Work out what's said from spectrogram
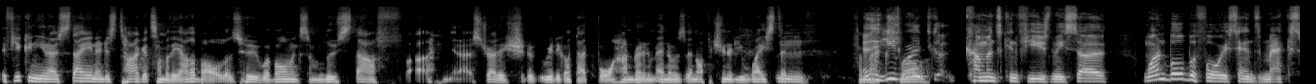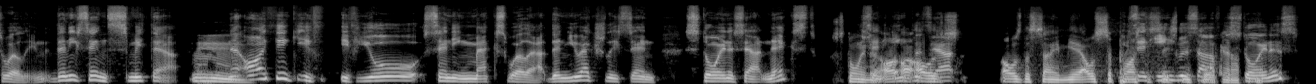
if you can, you know, stay in and just target some of the other bowlers who were bowling some loose stuff, uh, you know, Australia should have really got that 400 and, and it was an opportunity wasted. Mm. And here's where Maxwell. Cummins confused me. So one ball before he sends Maxwell in, then he sends Smith out. Mm. Now I think if if you're sending Maxwell out, then you actually send Stoinis out next. Stoinis. I, I, I was, out. I was the same. Yeah, I was You surprised see Inglis after. Stoinis.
